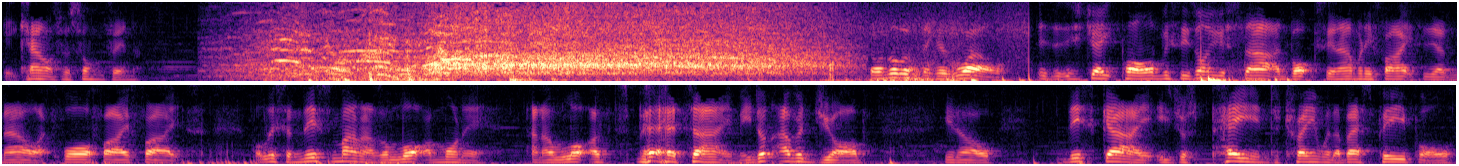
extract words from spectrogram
it counts for something. So another thing as well is that Jake Paul. Obviously, he's only just started boxing. How many fights has he had now? Like four or five fights. But listen, this man has a lot of money and a lot of spare time. He doesn't have a job. You know, this guy is just paying to train with the best people.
